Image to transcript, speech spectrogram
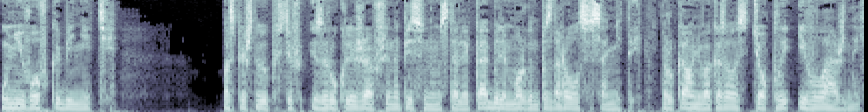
у него в кабинете. Поспешно выпустив из рук лежавший на письменном столе кабель, Морган поздоровался с Анитой. Рука у него оказалась теплой и влажной.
